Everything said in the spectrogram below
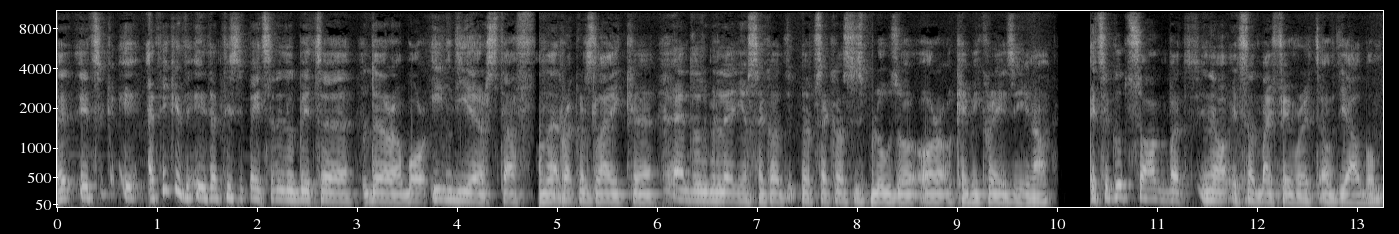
It's it, I think it, it, anticipates a little bit uh, the more indie stuff on records like uh, End of the Millennium, Psychosis Blues, or, or Chemicrazy. You know, it's a good song, but you know, it's not my favorite of the album.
